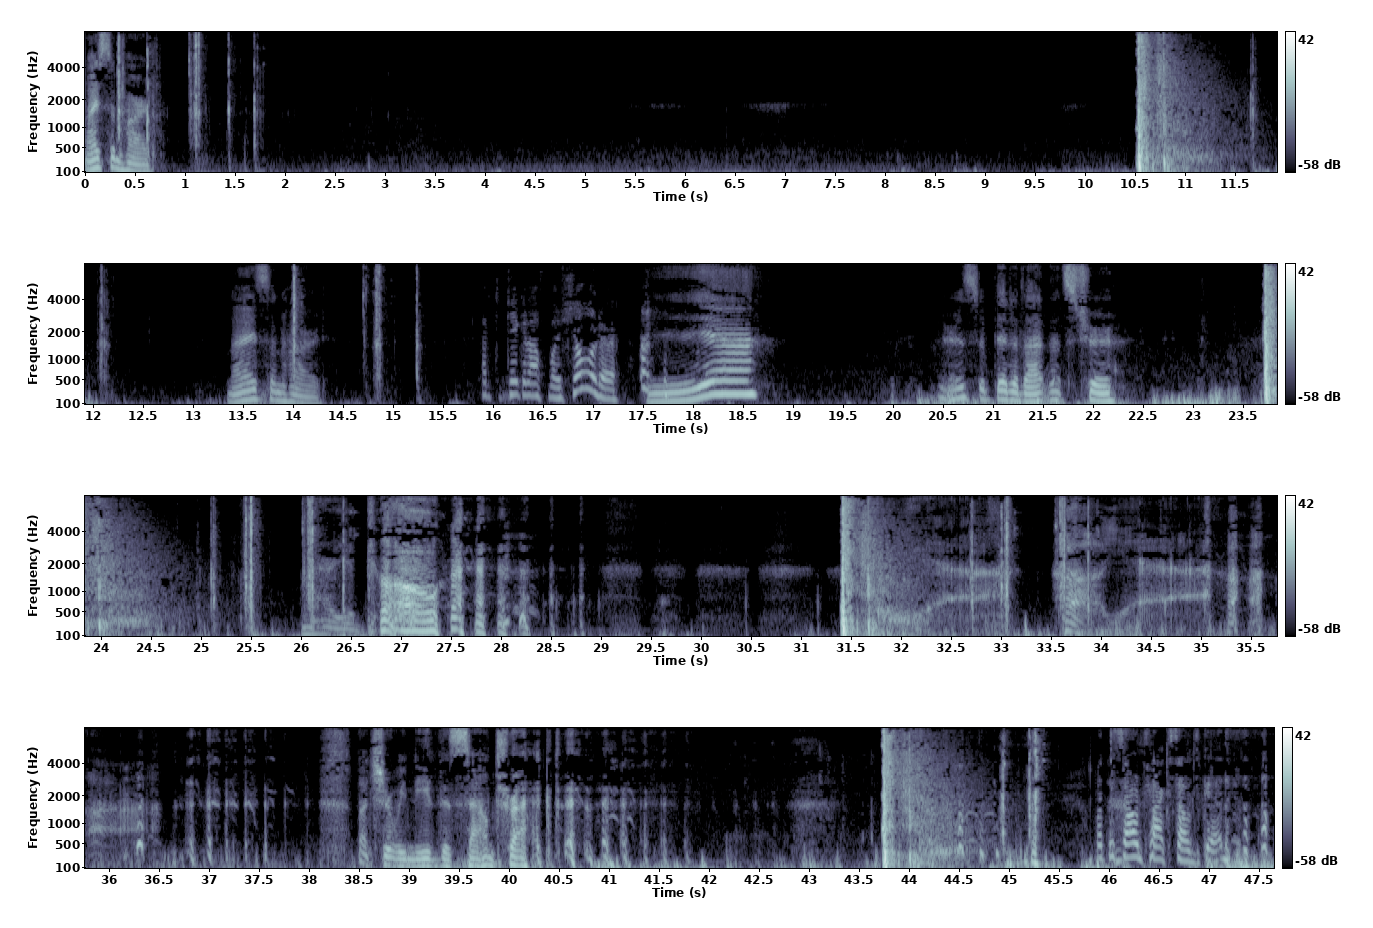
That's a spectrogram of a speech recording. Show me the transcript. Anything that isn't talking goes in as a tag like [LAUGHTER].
Nice and hard. Nice and hard. have to take it off my shoulder. [LAUGHS] yeah. There is a bit of that, that's true. There you go. [LAUGHS] Oh, yeah. [LAUGHS] Not sure we need this soundtrack. [LAUGHS] But the soundtrack sounds good. [LAUGHS]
